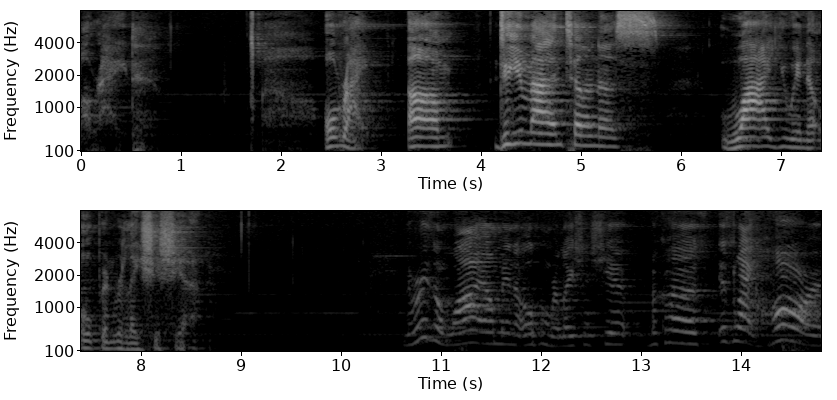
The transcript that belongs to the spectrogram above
All right. All right. Um, do you mind telling us why you in an open relationship? The reason why I'm in an open relationship because it's like hard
